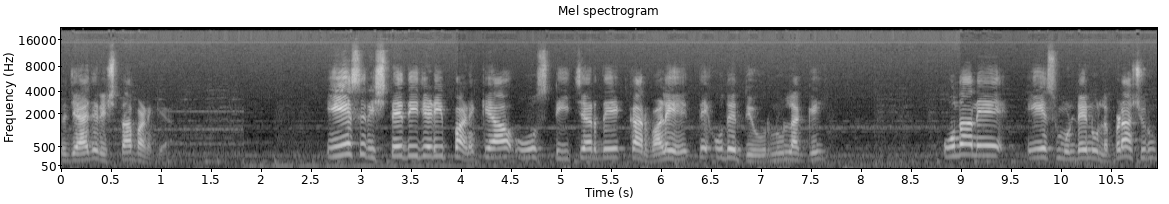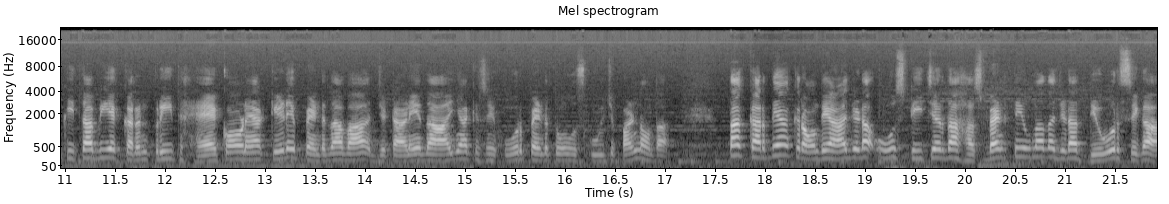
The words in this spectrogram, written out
ਨਜਾਇਜ਼ ਰਿਸ਼ਤਾ ਬਣ ਗਿਆ। ਇਸ ਰਿਸ਼ਤੇ ਦੀ ਜਿਹੜੀ ਭਣਕ ਆ, ਉਸ ਟੀਚਰ ਦੇ ਘਰ ਵਾਲੇ ਤੇ ਉਹਦੇ ਦਿਓਰ ਨੂੰ ਲੱਗ ਗਈ। ਉਹਨਾਂ ਨੇ ਇਸ ਮੁੰਡੇ ਨੂੰ ਲੱਭਣਾ ਸ਼ੁਰੂ ਕੀਤਾ ਵੀ ਇਹ ਕਰਨਪ੍ਰੀਤ ਹੈ ਕੌਣ ਆ, ਕਿਹੜੇ ਪਿੰਡ ਦਾ ਵਾ, ਜਟਾਣੇ ਦਾ ਜਾਂ ਕਿਸੇ ਹੋਰ ਪਿੰਡ ਤੋਂ ਉਹ ਸਕੂਲ 'ਚ ਪੜ੍ਹਨ ਆਉਂਦਾ। ਤਾਂ ਕਰਦਿਆਂ ਕਰਾਉਂਦਿਆਂ ਜਿਹੜਾ ਉਸ ਟੀਚਰ ਦਾ ਹਸਬੈਂਡ ਤੇ ਉਹਨਾਂ ਦਾ ਜਿਹੜਾ ਦਿਓਰ ਸੀਗਾ,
